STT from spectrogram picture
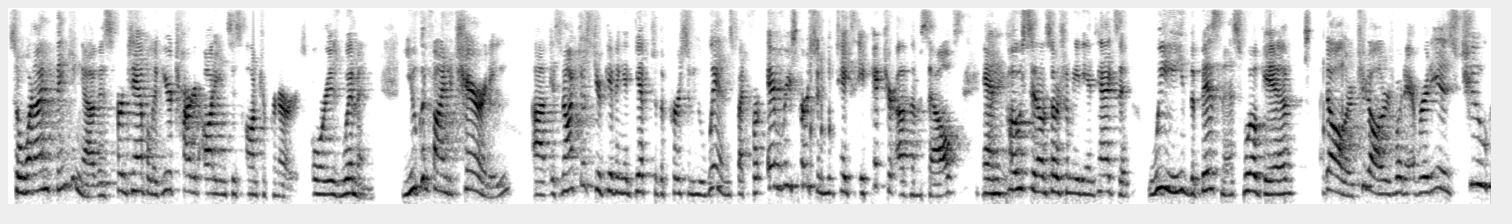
So what I'm thinking of is, for example, if your target audience is entrepreneurs or is women, you could find a charity. Uh, it's not just you're giving a gift to the person who wins, but for every person who takes a picture of themselves and posts it on social media and tags it, we, the business, will give a dollar, two dollars, whatever it is, to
